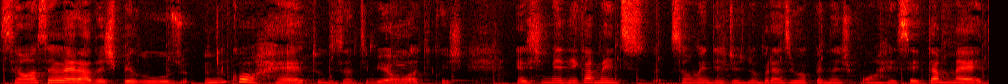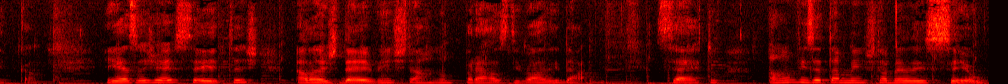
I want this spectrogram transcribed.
são aceleradas pelo uso incorreto dos antibióticos, esses medicamentos são vendidos no Brasil apenas com a receita médica. E essas receitas, elas devem estar no prazo de validade, certo? A Anvisa também estabeleceu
